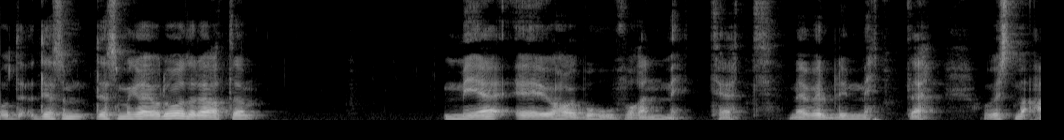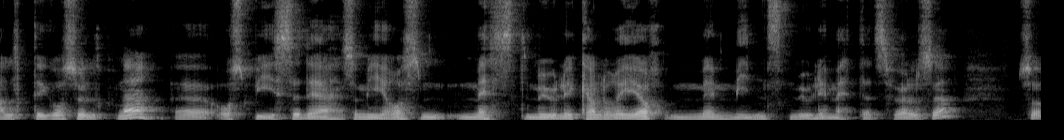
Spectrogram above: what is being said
og det, det, som, det som er greia da, det er at eh, vi jo, har jo behov for en metthet. Vi vil bli mette. Og hvis vi alltid går sultne eh, og spiser det som gir oss mest mulig kalorier med minst mulig metthetsfølelse, så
